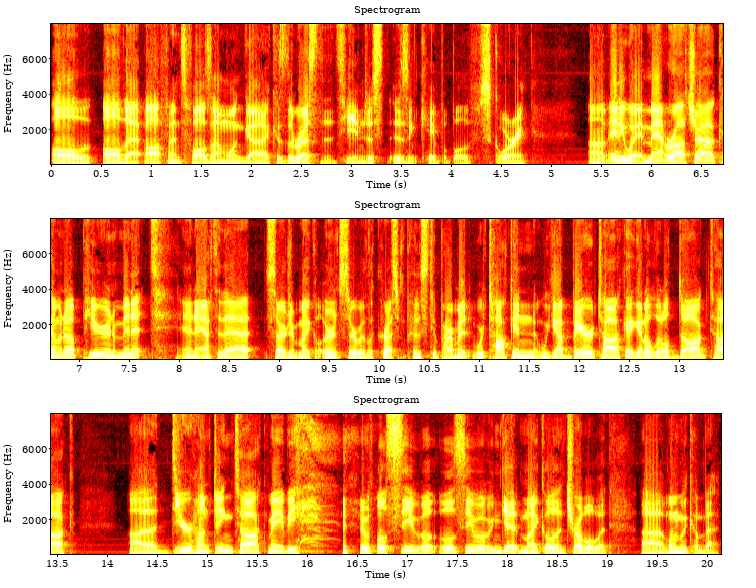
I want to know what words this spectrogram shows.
all all that offense falls on one guy because the rest of the team just isn't capable of scoring. Um, anyway, Matt Rothschild coming up here in a minute, and after that, Sergeant Michael Ernster with La Crosse Police Department. We're talking. We got bear talk. I got a little dog talk, uh, deer hunting talk. Maybe we'll see. We'll, we'll see what we can get Michael in trouble with uh, when we come back.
